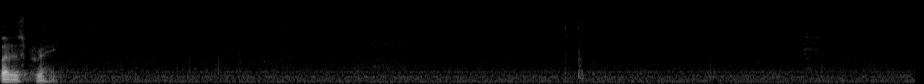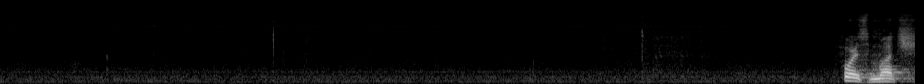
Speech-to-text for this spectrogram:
Let us pray. For as much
